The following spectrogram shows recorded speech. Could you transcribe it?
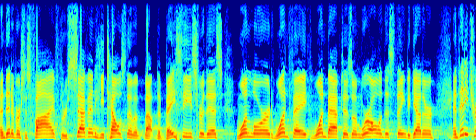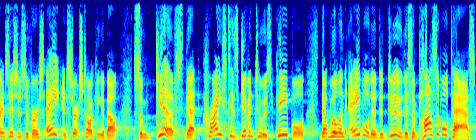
And then in verses 5 through 7, he tells them about the bases for this one Lord, one faith, one baptism. We're all in this thing together. And then he transitions to verse 8 and starts talking about some gifts that Christ has given to his people that will enable them to do this impossible task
